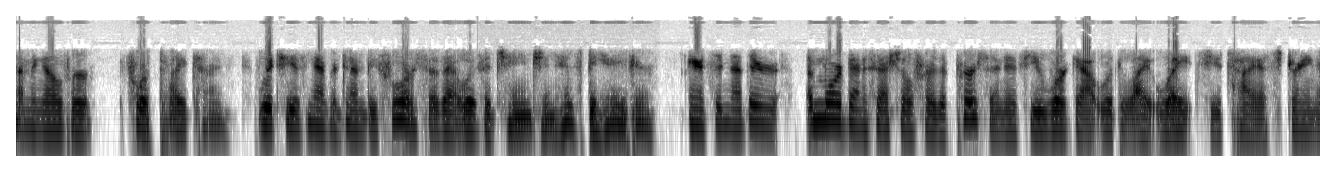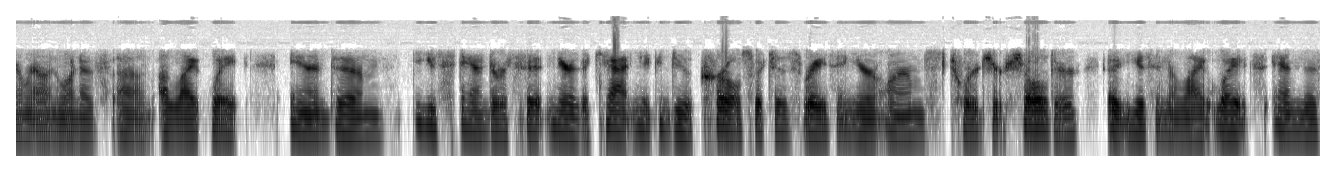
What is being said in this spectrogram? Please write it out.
coming over for playtime, which he has never done before, so that was a change in his behavior. And it's another uh, more beneficial for the person if you work out with light weights. You tie a string around one of um, a lightweight, and um, you stand or sit near the cat, and you can do curls, which is raising your arms towards your shoulder uh, using the light weights. And the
